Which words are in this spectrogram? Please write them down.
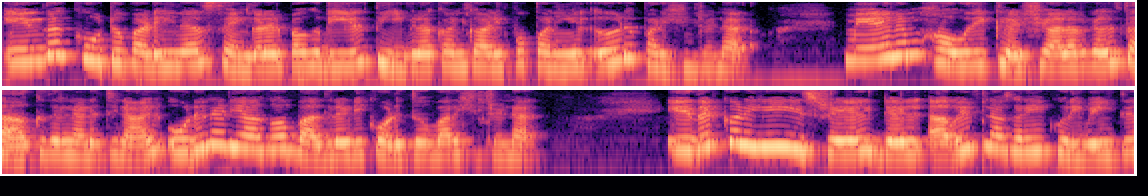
இந்த கூட்டுப்படையினர் செங்கடல் பகுதியில் தீவிர கண்காணிப்பு பணியில் ஈடுபடுகின்றனர். மேலும் ஹவுதி கிளர்ச்சியாளர்கள் தாக்குதல் நடத்தினால் உடனடியாக பதிலடி கொடுத்து வருகின்றனர். இதற்கிடையே இஸ்ரேல் டெல் அவிவ் நகரை குறிவைத்து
